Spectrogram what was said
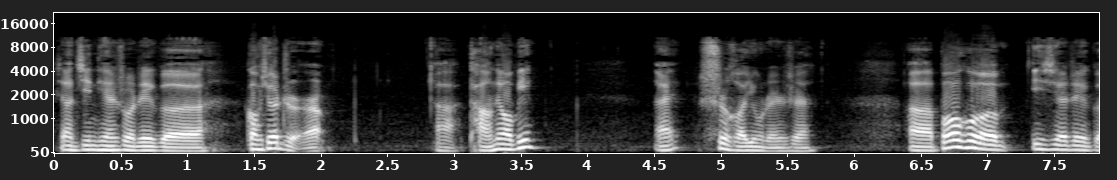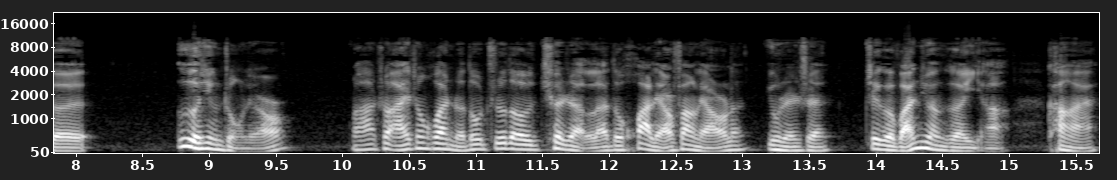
像今天说这个高血脂啊、糖尿病，哎，适合用人参。呃，包括一些这个恶性肿瘤啊，说癌症患者都知道确诊了，都化疗放疗了，用人参，这个完全可以啊，抗癌，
